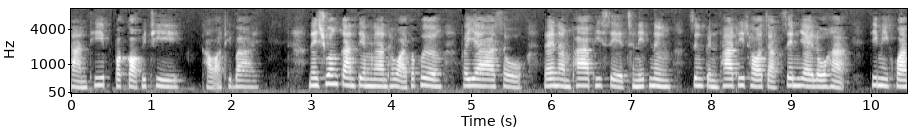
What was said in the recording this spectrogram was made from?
ถานที่ประกอบพิธี เขาอธิบาย ในช่วงการเตรียมงานถวายพระเพลิงพญาโศกได้นำผ้าพิเศษชนิดหนึ่ง ซึ่งเป็นผ้าที่ทอจากเส้นใยโลหะ ที่มีความ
